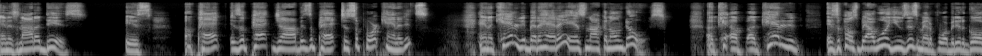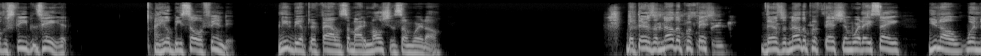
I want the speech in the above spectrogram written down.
And it's not a diss. It's a pack is a pack job is a pack to support candidates. And a candidate better have their ass knocking on doors. A, a, a candidate is supposed to be, I will use this metaphor, but it'll go over Stephen's head. And he'll be so offended. Need to be up there filing somebody motion somewhere though. But there's another profession. There's another profession where they say, you know, when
